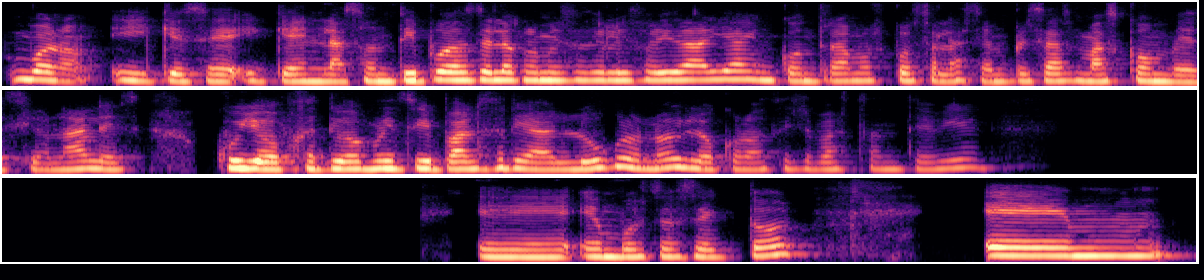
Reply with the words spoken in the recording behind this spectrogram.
bueno, y que, se, y que en las antípodas de la economía social y solidaria encontramos pues, a las empresas más convencionales, cuyo objetivo principal sería el lucro, ¿no? y lo conocéis bastante bien. Eh, en vuestro sector. Em,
